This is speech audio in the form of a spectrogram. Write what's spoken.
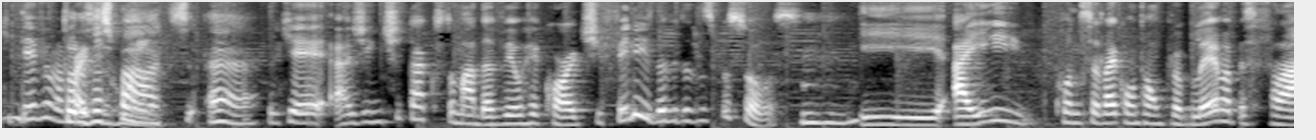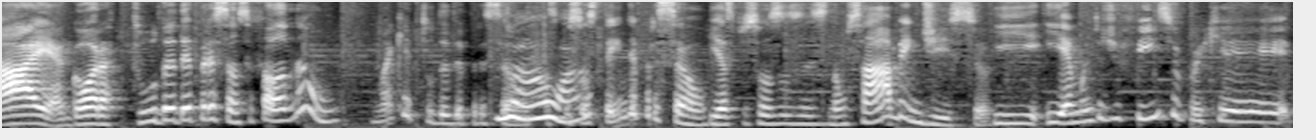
Que teve uma todas parte as ruim. partes. É. Porque a gente tá acostumado a ver o recorte feliz da vida das pessoas. Uhum. E aí, quando você vai contar um problema, a pessoa fala, ai, agora tudo é depressão. Você fala, não, não é que tudo é depressão. Não, as é. pessoas têm depressão. E as pessoas às vezes não sabem disso. E, e é muito difícil porque,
